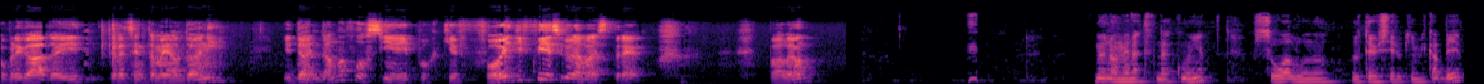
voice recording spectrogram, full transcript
Obrigado aí. Agradecendo também ao Dani. E Dani, dá uma forcinha aí, porque foi difícil gravar esse treco. Valeu? Meu nome é Nathan da Cunha, sou aluno do terceiro Química B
